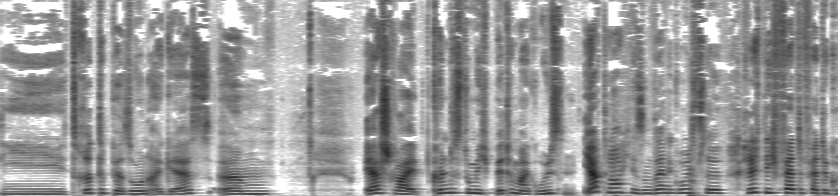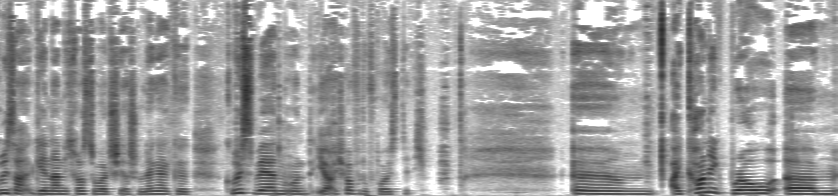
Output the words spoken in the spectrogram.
die dritte Person, I guess. Ähm, er schreibt, könntest du mich bitte mal grüßen? Ja klar, hier sind deine Grüße. Richtig fette, fette Grüße gehen an dich raus. Du wolltest ja schon länger gegrüßt werden und ja, ich hoffe, du freust dich. Ähm, Iconic Bro ähm,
